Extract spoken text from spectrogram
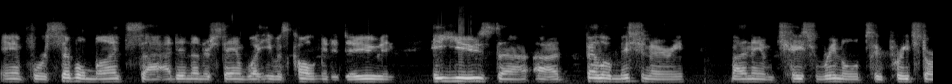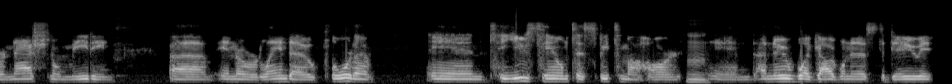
And for several months, I didn't understand what He was calling me to do. And He used a, a fellow missionary by the name of Chase Reynolds who preached our national meeting um, in Orlando, Florida and he used him to speak to my heart Mm. and i knew what god wanted us to do it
